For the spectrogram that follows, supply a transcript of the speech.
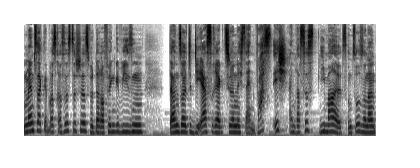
ein Mensch sagt etwas Rassistisches, wird darauf hingewiesen, dann sollte die erste Reaktion nicht sein, was, ich, ein Rassist, niemals und so, sondern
